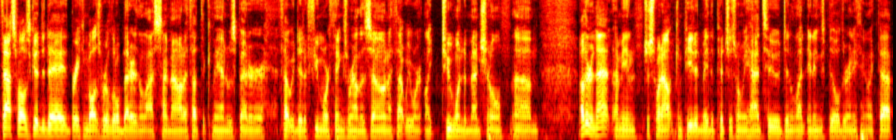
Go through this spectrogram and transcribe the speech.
fastball was good today. The breaking balls were a little better than last time out. I thought the command was better. I thought we did a few more things around the zone. I thought we weren't like too one dimensional. Um, other than that, I mean, just went out and competed, made the pitches when we had to, didn't let innings build or anything like that.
